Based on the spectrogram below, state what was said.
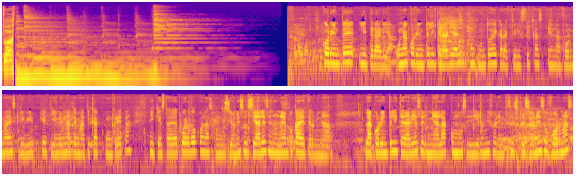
Todas Corriente literaria. Una corriente literaria es el conjunto de características en la forma de escribir que tiene una temática concreta y que está de acuerdo con las condiciones sociales en una época determinada. La corriente literaria señala cómo se dieron diferentes expresiones o formas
